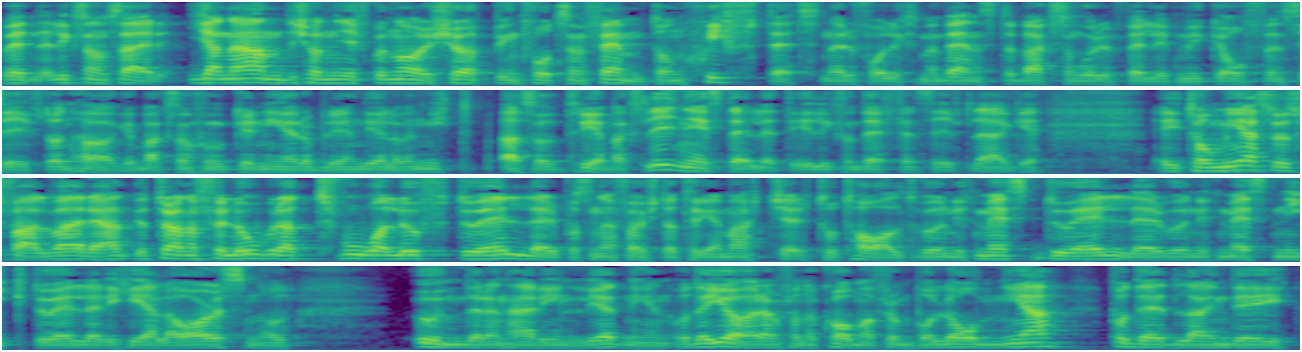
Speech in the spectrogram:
Jag vet, liksom så här, Janne Andersson, IFK Norrköping 2015-skiftet. När du får liksom en vänsterback som går upp väldigt mycket offensivt och en högerback som sjunker ner och blir en del av en mitt, alltså trebackslinje istället i liksom defensivt läge. I Tom Jesus fall, vad är det? Jag tror han har förlorat två luftdueller på sina första tre matcher totalt. Vunnit mest dueller, vunnit mest nickdueller i hela Arsenal under den här inledningen. Och det gör han från att komma från Bologna på deadline day,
